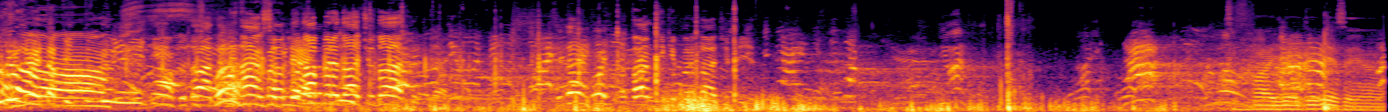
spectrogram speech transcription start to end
Блядь, та інакше, куди передачу дати? Сідай, А там тільки передачі піде. Твою дивізію.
